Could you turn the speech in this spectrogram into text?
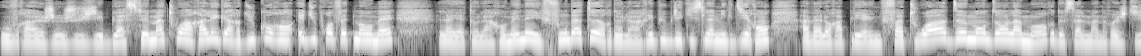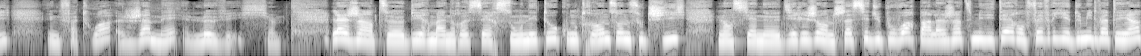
ouvrage jugé blasphématoire à l'égard du Coran et du prophète Mahomet. L'ayatollah Khomeini, fondateur de la République islamique d'Iran, avait alors appelé à une fatwa demandant la mort de Salman Rushdie, une fatwa jamais levée. La junte birmane resserre son étau contre Aung San Suu Kyi. L'ancienne dirigeante chassée du pouvoir par la junte militaire en février 2021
